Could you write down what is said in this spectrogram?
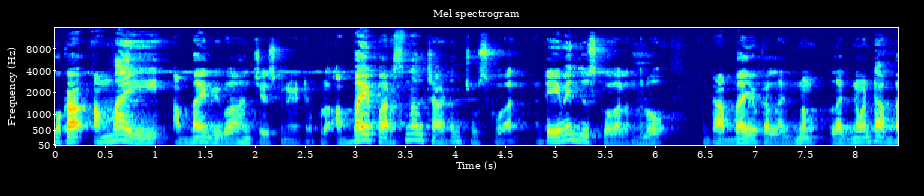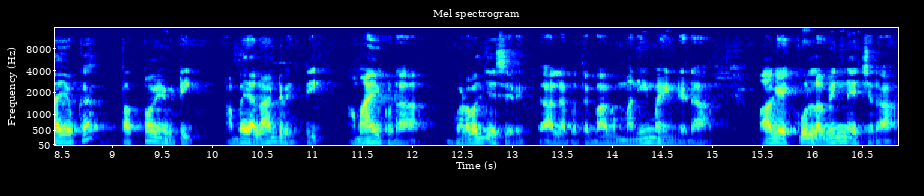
ఒక అమ్మాయి అబ్బాయిని వివాహం చేసుకునేటప్పుడు అబ్బాయి పర్సనల్ చార్ట్ని చూసుకోవాలి. అంటే ఏమేమి చూసుకోవాలి అందులో? అంటే అబ్బాయి యొక్క లగ్నం లగ్నం అంటే అబ్బాయి యొక్క తత్వం ఏమిటి? అబ్బాయి ఎలాంటి వ్యక్తి? అమ్మాయి కూడా గొడవలు చేసే వ్యక్తా? లేకపోతే బాగా మనీ మైండెడా? బాగా ఎక్కువ లవింగ్ నేచరా?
